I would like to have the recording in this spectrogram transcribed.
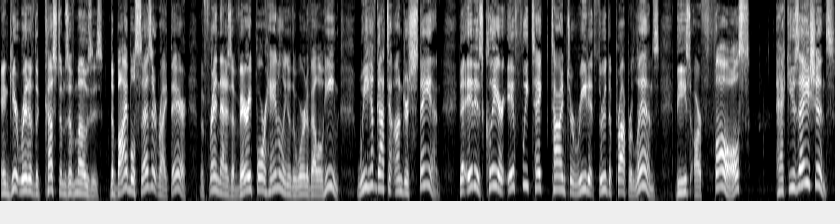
and get rid of the customs of Moses. The Bible says it right there. But, friend, that is a very poor handling of the word of Elohim. We have got to understand that it is clear if we take time to read it through the proper lens, these are false accusations.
